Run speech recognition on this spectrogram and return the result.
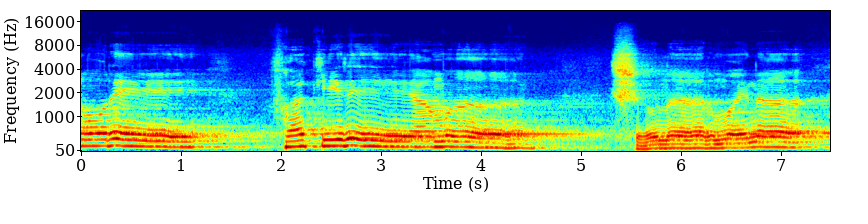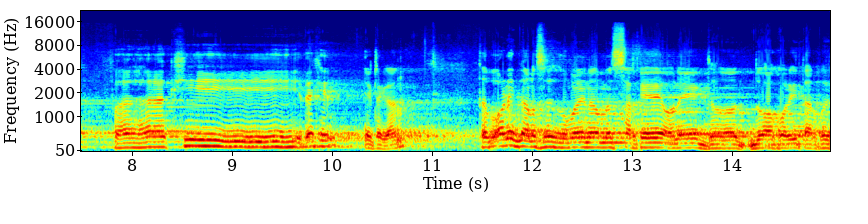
মোরে ফাকিরে আমার সোনার ময়না পাখি। দেখেন, এটা গান। তারপর অনেক গান আছে, হুমায়ুন আহমেদ স্যারকে অনেক দোয়া করি, তারপরে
